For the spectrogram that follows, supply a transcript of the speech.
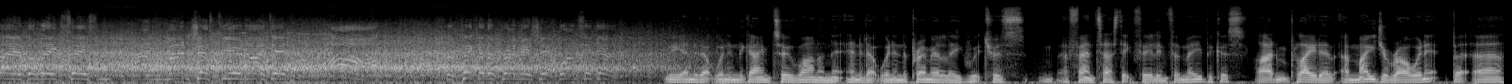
day of the league season, and Manchester United are the pick of the Premiership once again. We ended up winning the game 2 1 and it ended up winning the Premier League, which was a fantastic feeling for me because I hadn't played a, a major role in it, but uh,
